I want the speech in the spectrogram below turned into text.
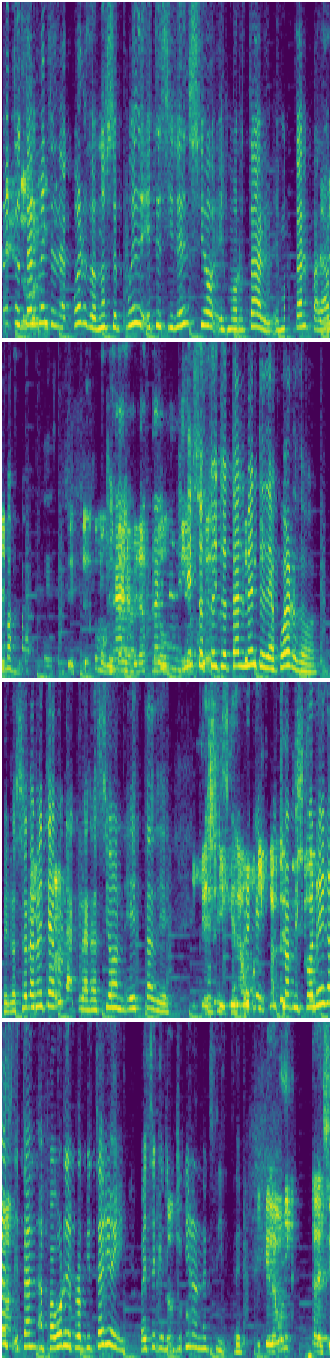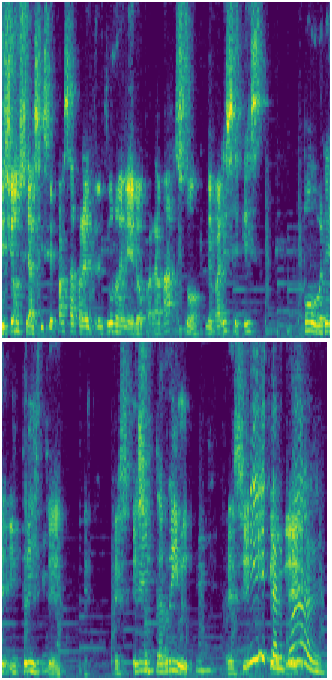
Estoy totalmente de acuerdo. No se puede. Este silencio es mortal. Es mortal para ambas partes. Es, como que están esperando. En eso estoy totalmente de acuerdo. Pero solamente hago la aclaración esta de. Y que, y que la única que escucho a mis colegas están a favor del propietario y parece que el inquilino no existe. Y que la única decisión sea si se pasa para el 31 de enero para marzo, me parece que es pobre y triste. Es, eso es terrible. sí, tal cual.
